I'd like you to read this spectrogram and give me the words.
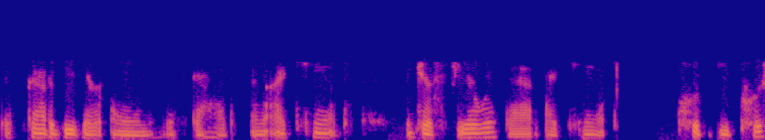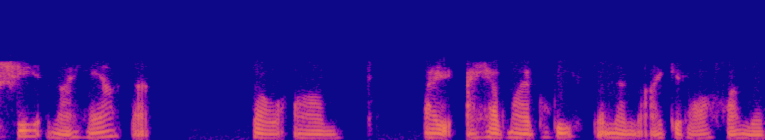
it's got to be their own with God, and I can't interfere with that. I can't put, be pushy, and I have that. So um, I I have my beliefs, and then I get off on this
